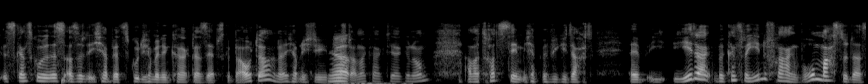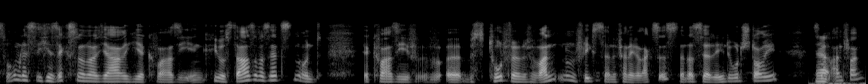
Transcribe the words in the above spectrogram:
ist ganz cool ist, also ich habe jetzt gut, ich habe mir den Charakter selbst gebaut da, ne? ich habe nicht die, ja. Standardcharaktere genommen, aber trotzdem, ich habe irgendwie gedacht, äh, jeder, du kannst bei jedem fragen, warum machst du das? Warum lässt sich hier 600 Jahre hier quasi in Kryostase versetzen und ja quasi äh, bist du tot für deine Verwandten und fliegst in eine ferne Galaxis? Ne? Das ist ja die Hintergrundstory ja. am Anfang.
